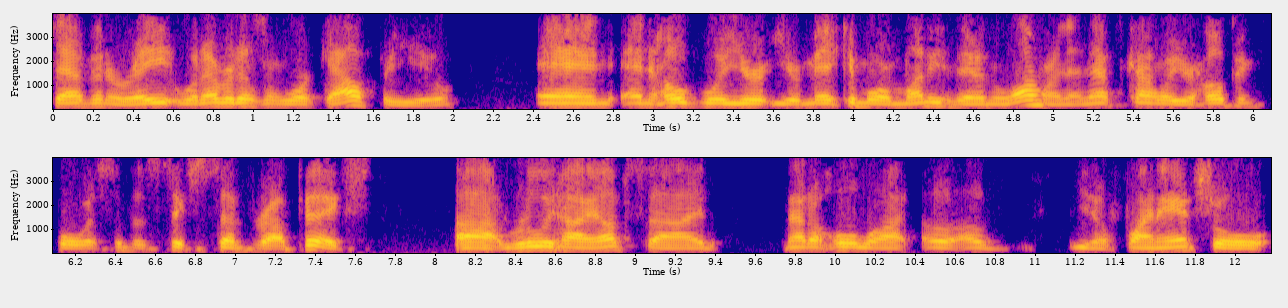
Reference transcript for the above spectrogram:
seven or eight, whatever doesn't work out for you. And, and hopefully you're, you're making more money there in the long run. And that's kind of what you're hoping for with some of the six or seven round picks. Uh, really high upside, not a whole lot of, of you know, financial,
